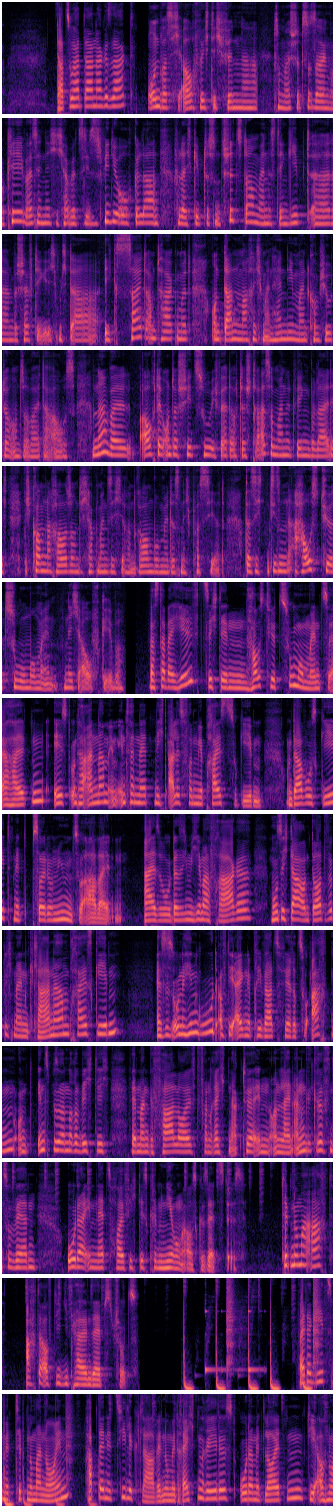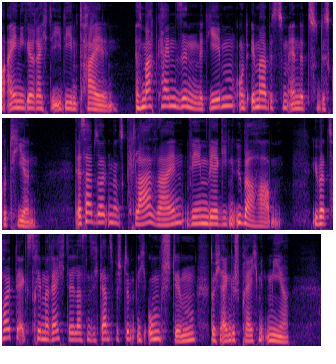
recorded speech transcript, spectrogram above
Dazu hat Dana gesagt, und was ich auch wichtig finde, zum Beispiel zu sagen, okay, weiß ich nicht, ich habe jetzt dieses Video hochgeladen, vielleicht gibt es einen Shitstorm, wenn es den gibt, äh, dann beschäftige ich mich da x Zeit am Tag mit und dann mache ich mein Handy, mein Computer und so weiter aus. Ne? Weil auch der Unterschied zu, ich werde auf der Straße meinetwegen beleidigt, ich komme nach Hause und ich habe meinen sicheren Raum, wo mir das nicht passiert. Dass ich diesen Haustür zu Moment nicht aufgebe. Was dabei hilft, sich den Haustür-zu-Moment zu erhalten, ist unter anderem im Internet nicht alles von mir preiszugeben und da, wo es geht, mit Pseudonymen zu arbeiten. Also, dass ich mich immer frage, muss ich da und dort wirklich meinen Klarnamen preisgeben? Es ist ohnehin gut, auf die eigene Privatsphäre zu achten und insbesondere wichtig, wenn man Gefahr läuft, von rechten AkteurInnen online angegriffen zu werden oder im Netz häufig Diskriminierung ausgesetzt ist. Tipp Nummer 8. Achte auf digitalen Selbstschutz. Weiter geht's mit Tipp Nummer 9. Hab deine Ziele klar, wenn du mit Rechten redest oder mit Leuten, die auch nur einige rechte Ideen teilen. Es macht keinen Sinn, mit jedem und immer bis zum Ende zu diskutieren. Deshalb sollten wir uns klar sein, wem wir gegenüber haben. Überzeugte extreme Rechte lassen sich ganz bestimmt nicht umstimmen durch ein Gespräch mit mir.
